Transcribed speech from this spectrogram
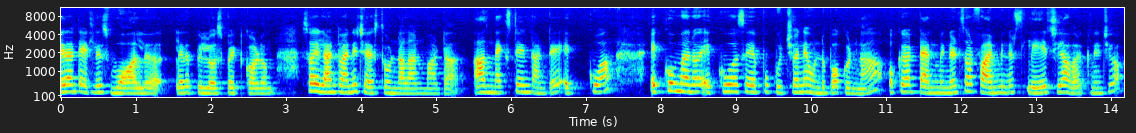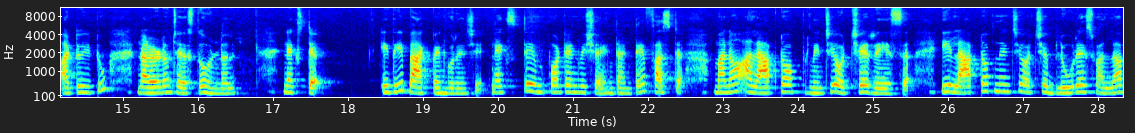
లేదంటే అట్లీస్ట్ వాల్ లేదా పిల్లోస్ పెట్టుకోవడం. సో ఇలాంటివన్నీ చేస్తూ ఉండాలన్నమాట. ఆ నెక్స్ట్ ఏంటంటే ఎక్కువ ఎక్కువ మనం ఎక్కువసేపు కూర్చొనే ఉండిపోకుండా ఒక ten minutes or five minutes లేచి ఆ వర్క్ నుంచి అటు ఇటు నడవడం చేస్తూ ఉండాలి. నెక్స్ట్ ఇది బ్యాక్ పెయిన్ గురించి. నెక్స్ట్ ఇంపార్టెంట్ విషయం ఏంటంటే ఫస్ట్ మనం ఆ ల్యాప్టాప్ నుంచి వచ్చే రేస్. ఈ ల్యాప్టాప్ నుంచి వచ్చే బ్లూ రేస్ వల్ల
